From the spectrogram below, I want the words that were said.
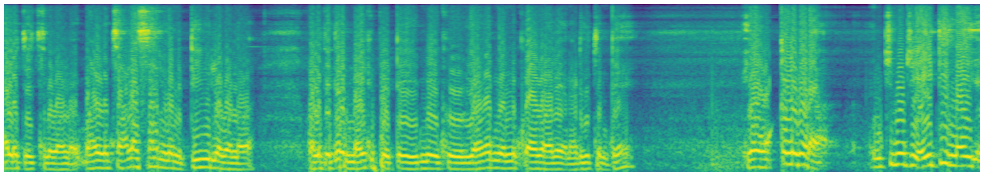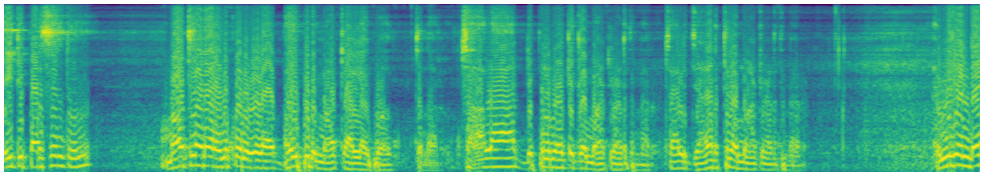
ఆలోచించిన వాళ్ళు వాళ్ళని చాలాసార్లు నేను టీవీలో వాళ్ళ వాళ్ళ దగ్గర మైక్ పెట్టి మీకు ఎవరిని ఎన్నుకోవాలి అని అడుగుతుంటే ఏ ఒక్కళ్ళు కూడా ఇంచుమించు ఎయిటీ నైన్ ఎయిటీ పర్సెంట్ మాట్లాడాలనుకుని కూడా భయపడి మాట్లాడలేకపోతున్నారు. చాలా డిప్లొమాటిక్గా మాట్లాడుతున్నారు. చాలా జాగ్రత్తగా మాట్లాడుతున్నారు. ఎందుకంటే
